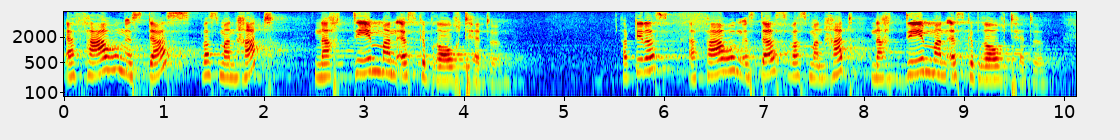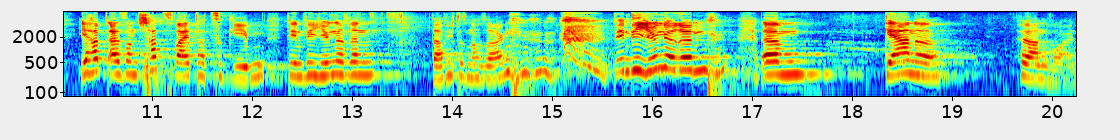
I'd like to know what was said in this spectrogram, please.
Erfahrung ist das, was man hat, nachdem man es gebraucht hätte. Habt ihr das? Erfahrung ist das, was man hat, nachdem man es gebraucht hätte. Ihr habt also einen Schatz weiterzugeben, den wir Jüngeren, darf ich das noch sagen? den die Jüngeren ähm, gerne hören wollen.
